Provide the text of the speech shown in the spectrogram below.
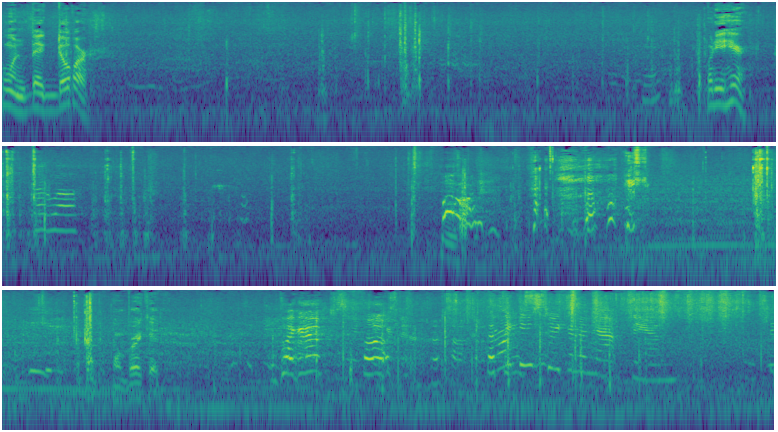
one big door. What do you hear? Hmm. Don't break it. It's like a. Dorothy's taking a nap, Dan. She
